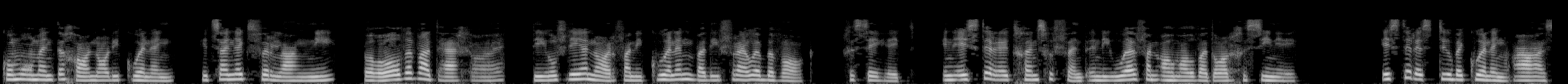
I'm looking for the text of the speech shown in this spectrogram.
kom om in te gaan naar die koning, het sy niks verlang nie, behalve wat hy gaai, die hoofdienaar van die koning wat die vrouwen bewaak, gesê het, en Esther het guns gevind in die oe van allemaal wat daar gezien het. Esther is toe by koning Aas,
